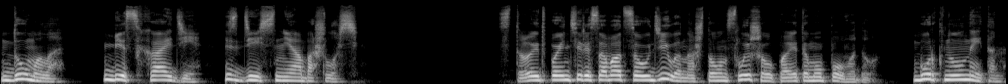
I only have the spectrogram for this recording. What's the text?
думала, без Хайди здесь не обошлось. «Стоит поинтересоваться у Дилана, что он слышал по этому поводу», — буркнул Нейтан.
